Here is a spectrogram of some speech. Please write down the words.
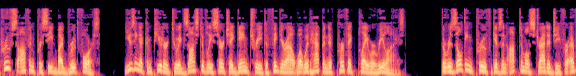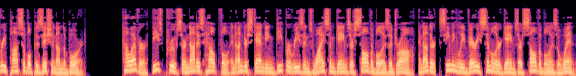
proofs often proceed by brute force, Using a computer to exhaustively search a game tree to figure out what would happen if perfect play were realized. The resulting proof gives an optimal strategy for every possible position on the board. However, these proofs are not as helpful in understanding deeper reasons why some games are solvable as a draw, and other, seemingly very similar games are solvable as a win.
